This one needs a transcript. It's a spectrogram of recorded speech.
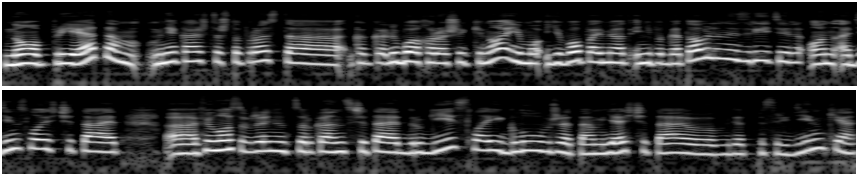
но при этом мне кажется, что просто, как любое хорошее кино, ему, его поймет и неподготовленный зритель, он один слой считает, э, философ Женя Цуркан считает считает другие слои глубже, там я считаю где-то посерединке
